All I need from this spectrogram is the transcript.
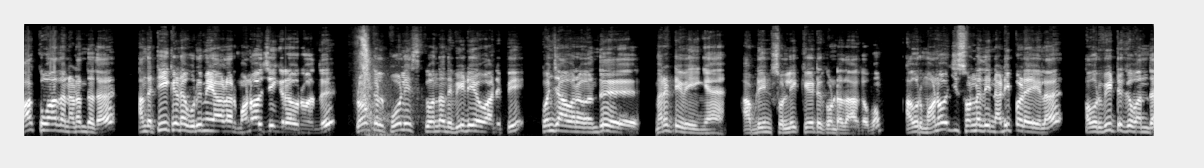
வாக்குவாதம் நடந்ததை அந்த டீ கடை உரிமையாளர் மனோஜிங்கிறவர் வந்து லோக்கல் போலீஸ்க்கு வந்து அந்த வீடியோவை அனுப்பி கொஞ்சம் அவரை வந்து மிரட்டி வைங்க அப்படின்னு சொல்லி கேட்டுக்கொண்டதாகவும் அவர் மனோஜ் சொன்னதின் அடிப்படையில அவர் வீட்டுக்கு வந்த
